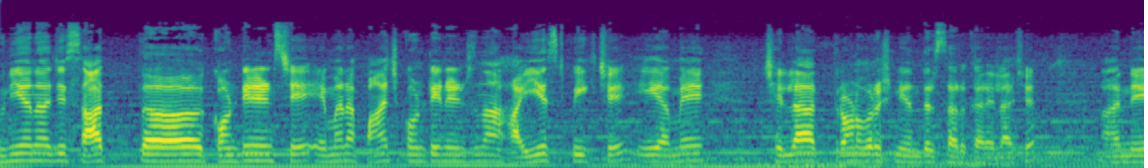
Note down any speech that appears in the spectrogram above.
દુનિયાના જે સાત કોન્ટિનેન્ટ્સ છે, એમાંના પાંચ કોન્ટિનેન્ટ્સના હાઈએસ્ટ પીક છે, એ અમે છેલ્લા ત્રણ વર્ષની અંદર સર કરેલા છે. અને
